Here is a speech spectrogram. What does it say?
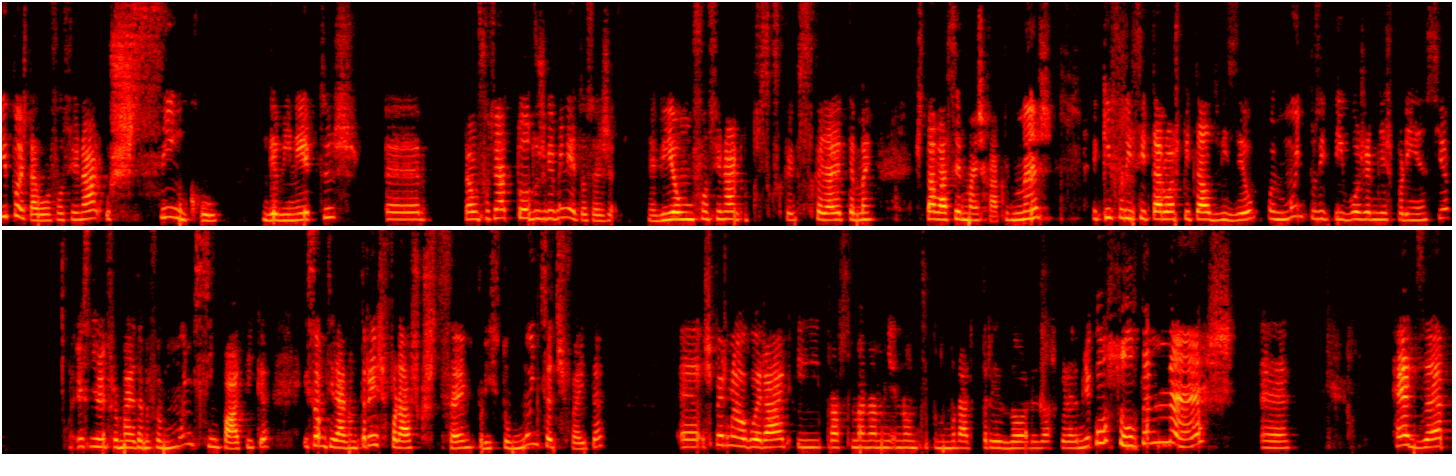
E depois estavam a funcionar os cinco gabinetes. Uh, estavam a funcionar todos os gabinetes. Ou seja, havia um funcionário. Se calhar também estava a ser mais rápido. Mas aqui felicitar o Hospital de Viseu. Foi muito positivo hoje a minha experiência. A senhora enfermeira também foi muito simpática e só me tiraram três frascos de sangue, por isso estou muito satisfeita. Uh, espero não aguardar e para a semana não tipo, demorar 3 horas à espera da minha consulta, mas uh, heads up,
